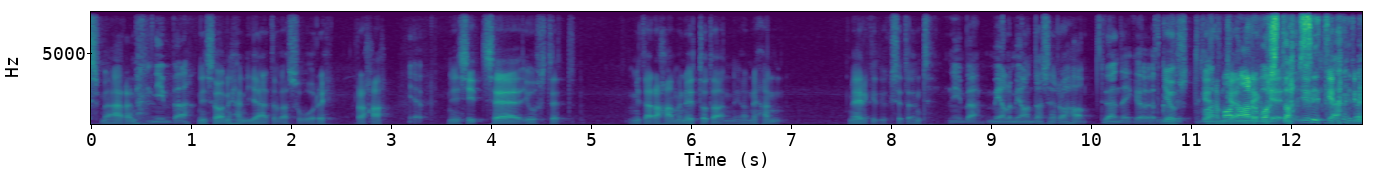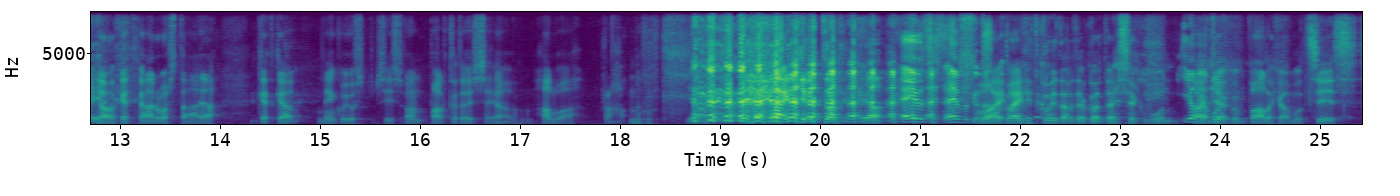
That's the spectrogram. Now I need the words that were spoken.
X määrän, Niinpä. niin se on ihan jäätävä suuri raha. Jep. Niin sit se just, että mitä rahaa mä nyt otan, niin on ihan merkityksetöntä. Niinpä. Mieluummin antaa se raha työntekijöille, jotka Just, sit varmaan ketkä arvostaa tekee- sitä. Ketkä, Niin. joo, ketkä arvostaa ja ketkä niinku just siis on palkkatöissä ja Mm. haluaa rahaa. No, kaikki nyt on Joo. Ei, mutta siis, ei, mutta, vai, vaikea kuvitella, että joku on töissä kuin mun Joo, takia mut- kuin palkaa, mutta siis...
